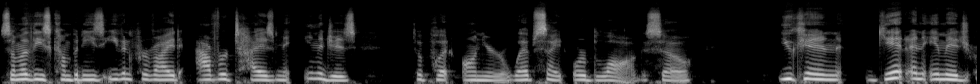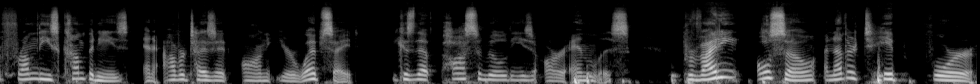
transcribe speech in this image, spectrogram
Some of these companies even provide advertisement images to put on your website or blog. So you can get an image from these companies and advertise it on your website because the possibilities are endless. Providing also another tip for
